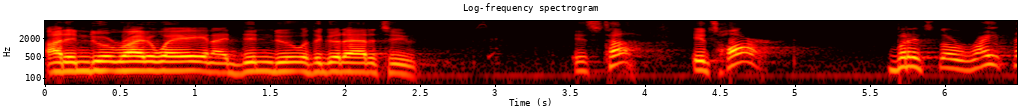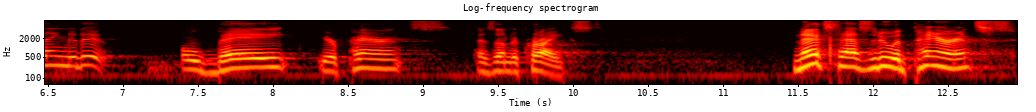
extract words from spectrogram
I didn't do it right away, and I didn't do it with a good attitude. It's tough, it's hard, but it's the right thing to do. Obey your parents as under Christ. Next has to do with parents.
